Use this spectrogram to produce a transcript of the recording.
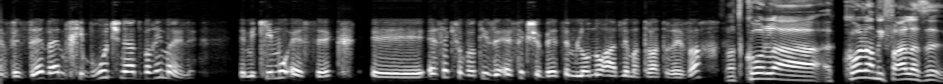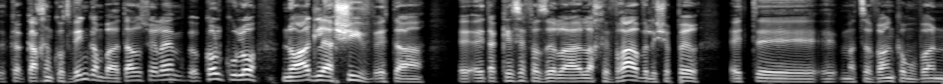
וזה, והם חיברו את שני הדברים האלה. הם הקימו עסק, אה, עסק חברתי זה עסק שבעצם לא נועד למטרת רווח. זאת אומרת, כל, ה, כל המפעל הזה, כך הם כותבים גם באתר שלהם, כל כולו נועד להשיב את, ה, את הכסף הזה לחברה ולשפר את אה, מצבן כמובן,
